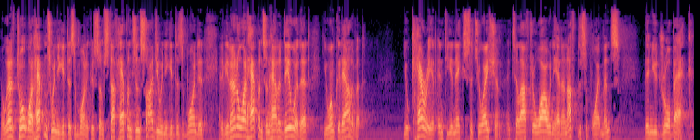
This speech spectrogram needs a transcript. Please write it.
And we're going to talk what happens when you get disappointed because some stuff happens inside you when you get disappointed. And if you don't know what happens and how to deal with it, you won't get out of it. You'll carry it into your next situation until after a while, when you had enough disappointments, then you draw back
